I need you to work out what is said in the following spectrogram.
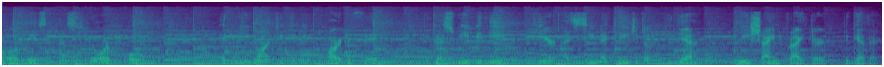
call this as your home. And we want you to be part of it because we believe here at Sinag Digital Media, we shine brighter together.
